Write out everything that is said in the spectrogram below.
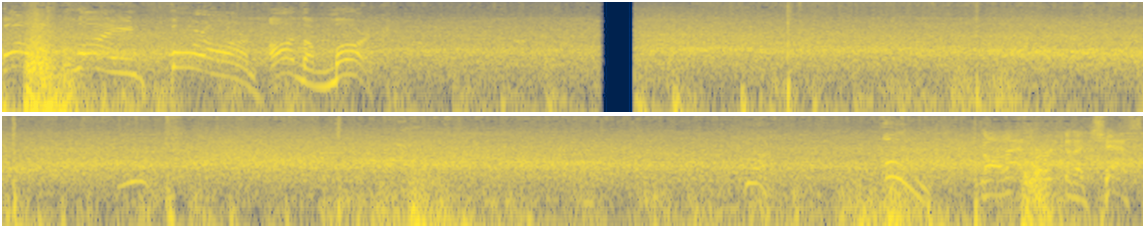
Oh, flying forearm. On the mark. Oh, that hurt to the chest.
